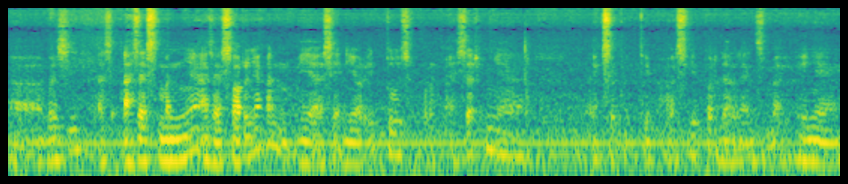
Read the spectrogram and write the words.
uh, apa sih as- asesmennya asesornya kan ya senior itu supervisornya eksekutif housekeeper dan lain sebagainya yang,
